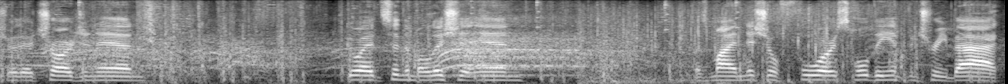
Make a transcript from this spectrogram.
Sure they're charging in. Go ahead and send the militia in as my initial force. Hold the infantry back.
